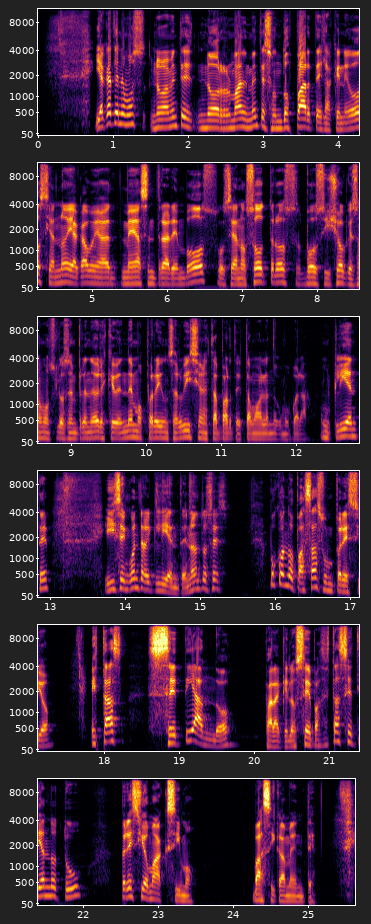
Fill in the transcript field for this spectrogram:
Y acá tenemos, normalmente, normalmente son dos partes las que negocian, ¿no? Y acá me, me voy a centrar en vos, o sea, nosotros, vos y yo, que somos los emprendedores que vendemos por ahí un servicio, en esta parte estamos hablando como para un cliente. Y se encuentra el cliente, ¿no? Entonces, vos cuando pasás un precio, estás seteando, para que lo sepas, estás seteando tu precio máximo básicamente.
